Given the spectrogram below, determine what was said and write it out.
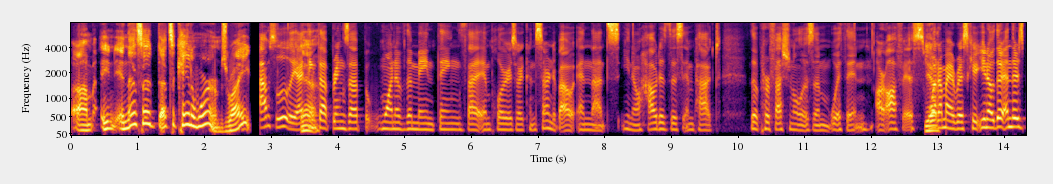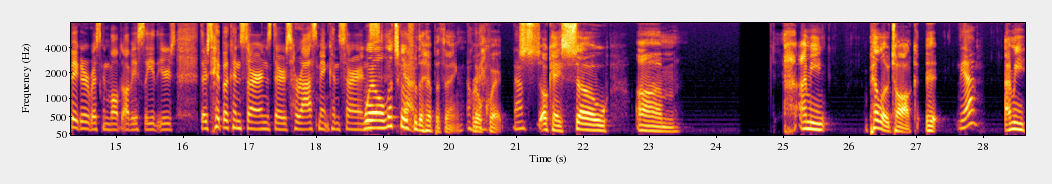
um, and, and that's a that's a can of worms, right? Absolutely. I yeah. think that brings up one of the main things that employers are concerned about, and that's you know how does this impact the professionalism within our office. Yeah. What am I risk here? You know, there, and there's bigger risk involved. Obviously, there's there's HIPAA concerns, there's harassment concerns. Well, let's go yeah. for the HIPAA thing okay. real quick. Yeah. Okay, so, um, I mean, pillow talk. It, yeah. I mean,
